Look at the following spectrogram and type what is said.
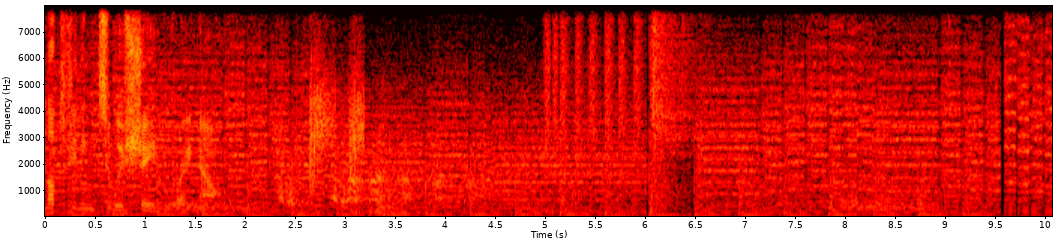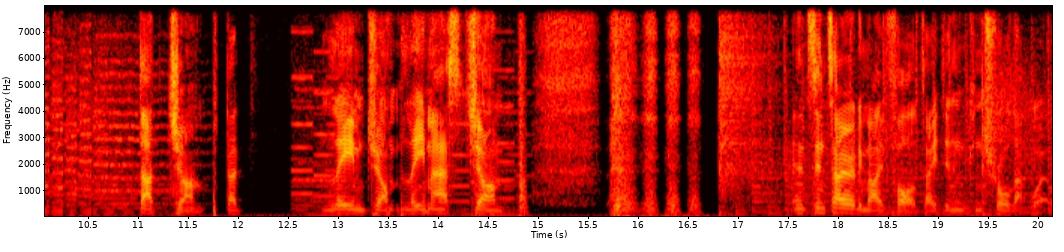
Not feeling too ashamed right now. That jump, that lame jump, lame ass jump. and it's entirely my fault, I didn't control that well.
